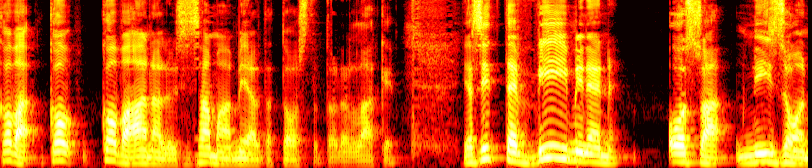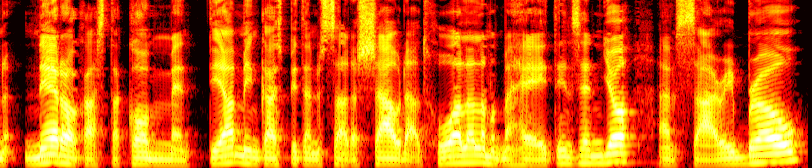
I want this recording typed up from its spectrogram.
Kova, ko, kova analyysi, samaa mieltä tosta todellakin. Ja sitten viimeinen osa Nison nerokasta kommenttia, minkä olisi pitänyt saada shoutout huolella, mutta mä heitin sen jo. I'm sorry, bro.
